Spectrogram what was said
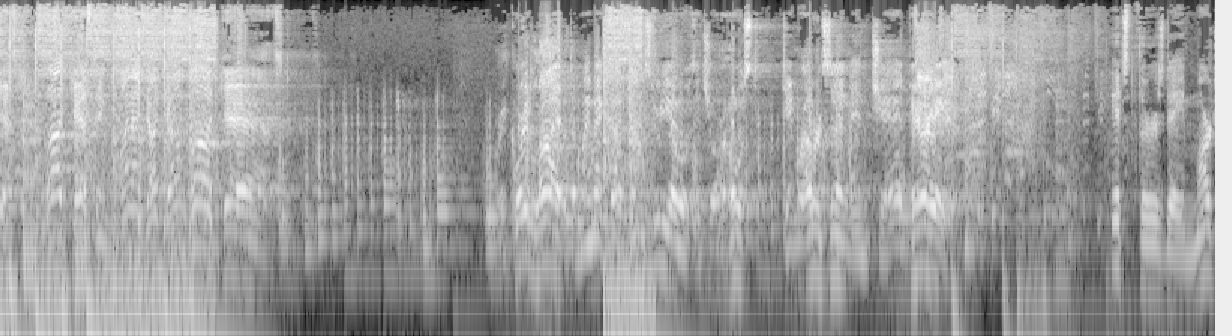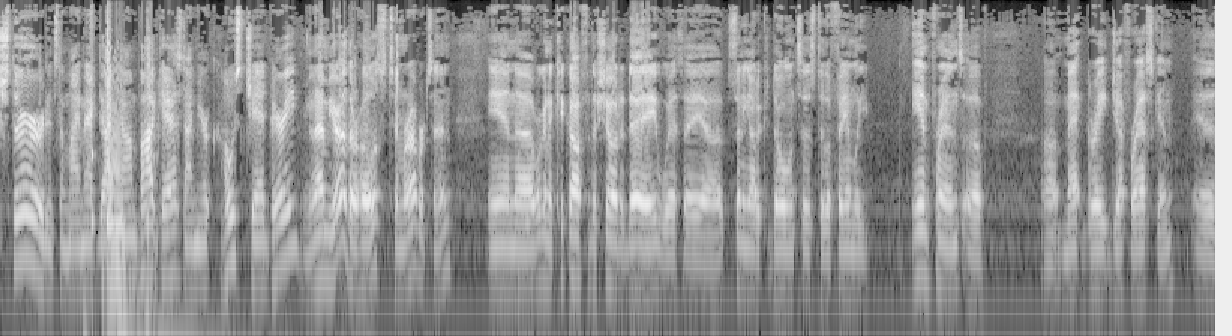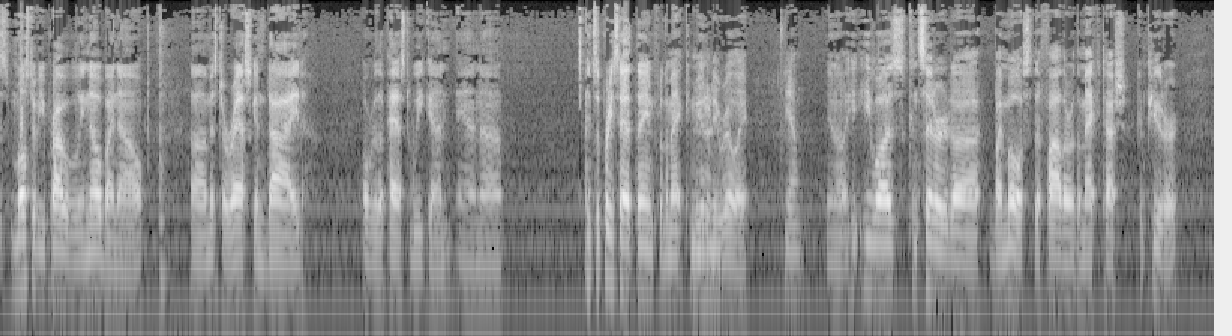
Podcasting, podcasting, MyMac.com podcast. Recorded live at the MyMac.com studios. It's your host, Tim Robertson and Chad Perry. It's Thursday, March 3rd. It's the MyMac.com podcast. I'm your host, Chad Perry. And I'm your other host, Tim Robertson. And uh, we're going to kick off the show today with a uh, sending out a condolences to the family and friends of uh, Mac great Jeff Raskin. As most of you probably know by now, uh, Mr. Raskin died over the past weekend, and uh, it's a pretty sad thing for the Mac community, Mhm. really. Yeah. You know, he, he was considered uh, by most the father of the Macintosh computer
